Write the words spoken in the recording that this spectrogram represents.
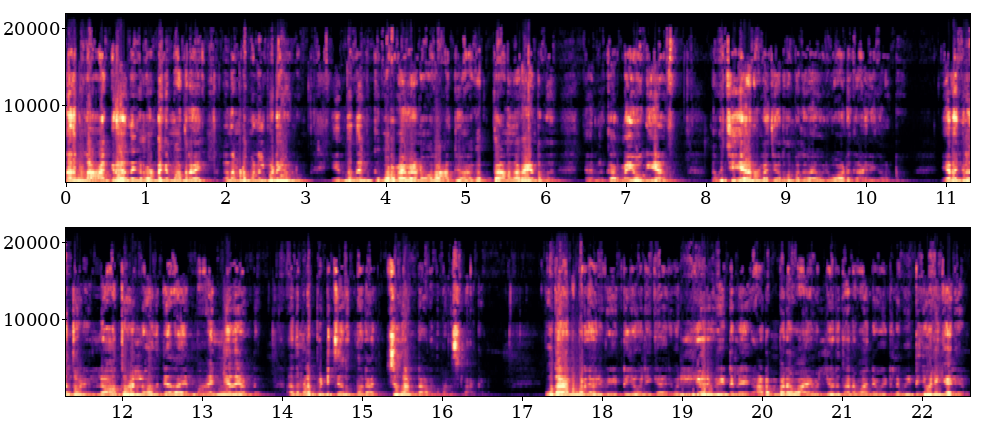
അതിനുള്ള ആഗ്രഹം നിങ്ങൾ ഉണ്ടെങ്കിൽ മാത്രമേ അത് നമ്മുടെ മുന്നിൽ പെടുകയുള്ളൂ. എന്ത് നിങ്ങൾക്ക് പുറമേ വേണോ അത് ആദ്യം അകത്താണെന്ന് അറിയേണ്ടത് ഞാനൊരു കർമ്മയോഗിയാണ്. നമുക്ക് ചെയ്യാനുള്ള ചെറുതും വലുതായ ഒരുപാട് കാര്യങ്ങളുണ്ട്. ഏതെങ്കിലും തൊഴിൽ എല്ലാ തൊഴിലിനും അതിന്റെതായ മാന്യതയുണ്ട്. അത് നമ്മളെ പിടിച്ചു നിർത്തുന്ന ഒരു അച്യുതണ്ടാണെന്ന് മനസ്സിലാക്കണം. ഉദാഹരണം പറഞ്ഞ ഒരു വീട്ടു ജോലിക്കാരി വലിയൊരു വീട്ടിലെ ആഡംബരമായ വലിയൊരു ധനവാന്റെ വീട്ടിലെ വീട്ടു ജോലിക്കാരിയാണ്.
